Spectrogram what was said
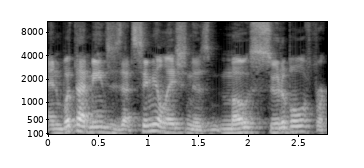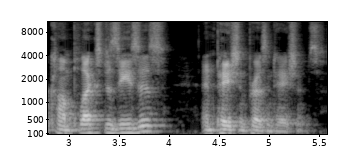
And what that means is that simulation is most suitable for complex diseases and patient presentations.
